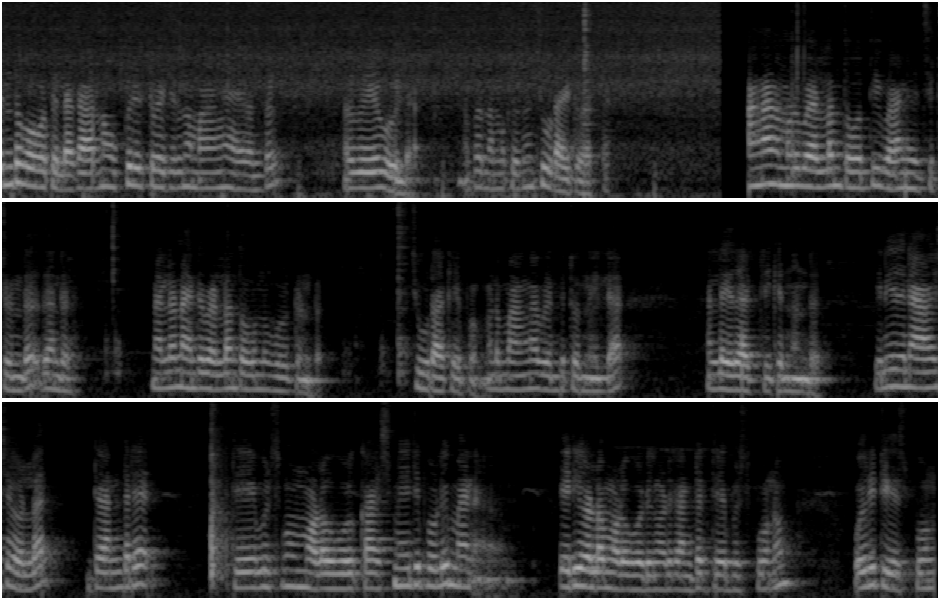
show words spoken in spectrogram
വെന്ത് പോകത്തില്ല. കാരണം ഉപ്പിലിട്ട് വെച്ചിരുന്ന മാങ്ങ ആയതുകൊണ്ട് അത് വേവില്ല. അപ്പോൾ നമുക്കൊന്ന് ചൂടായിട്ട് വരട്ടെ. മാങ്ങ നമ്മൾ വെള്ളം തോത്തി വാങ്ങി വെച്ചിട്ടുണ്ട്. ഇതുണ്ട് നല്ലോണം അതിന്റെ വെള്ളം തോന്നു പോയിട്ടുണ്ട്. ചൂടാക്കിയപ്പം. നമ്മുടെ മാങ്ങ വെന്തിട്ടൊന്നുമില്ല. നല്ല ഇതായിട്ടിരിക്കുന്നുണ്ട്. ഇനി ഇതിനാവശ്യമുള്ള രണ്ടര ടേബിൾ സ്പൂൺ മുളക് പൊടി കാശ്മീരി പൊടി എരിയുള്ള മുളക് പൊടിയും കൂടെ രണ്ടര ടേബിൾ സ്പൂണും ഒരു ടീസ്പൂൺ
